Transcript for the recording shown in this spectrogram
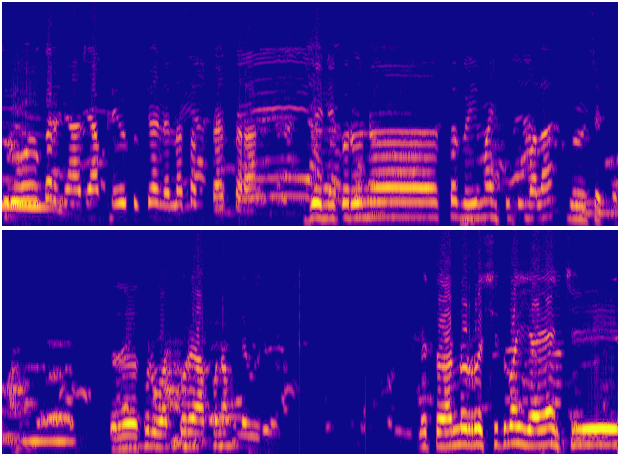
सुरू करण्याआधी आपल्या युट्यूब चॅनलला सबस्क्राईब करा. जेणेकरून सगळी माहिती तुम्हाला मिळू शकेल. तर सुरुवात करूया आपण आपल्या व्हिडिओ मित्रांनो रशीद भैया यांची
